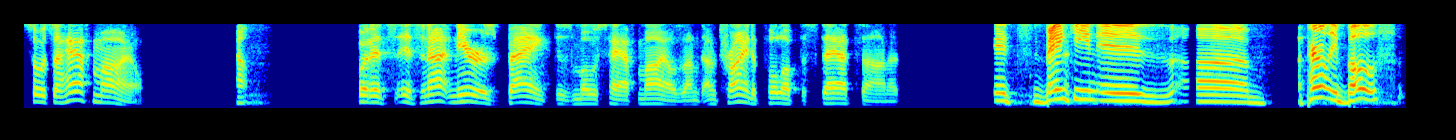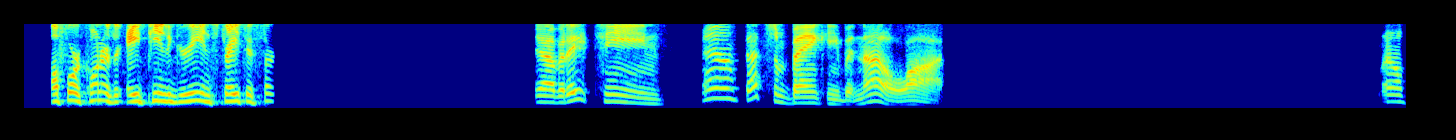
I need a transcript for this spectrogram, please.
so it's a half mile. Yeah. But it's it's not near as banked as most half miles. I'm I'm trying to pull up the stats on it. It's banking is uh apparently both. All four corners are 18 degree and straights are 30. Yeah, but 18, yeah, that's some banking, but not a lot. Well,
